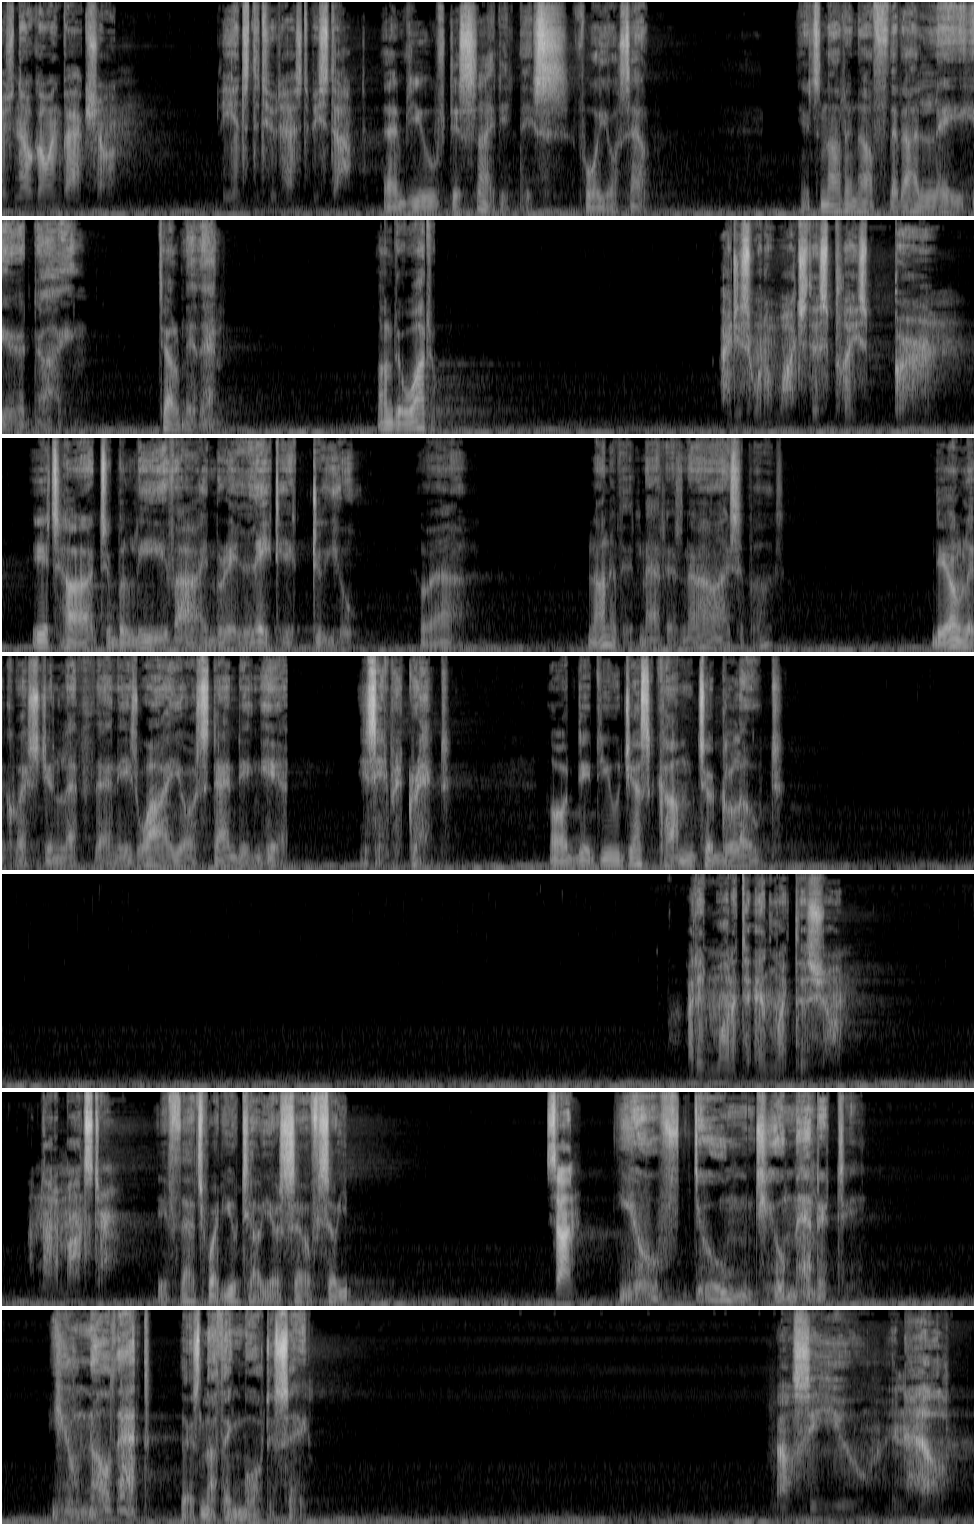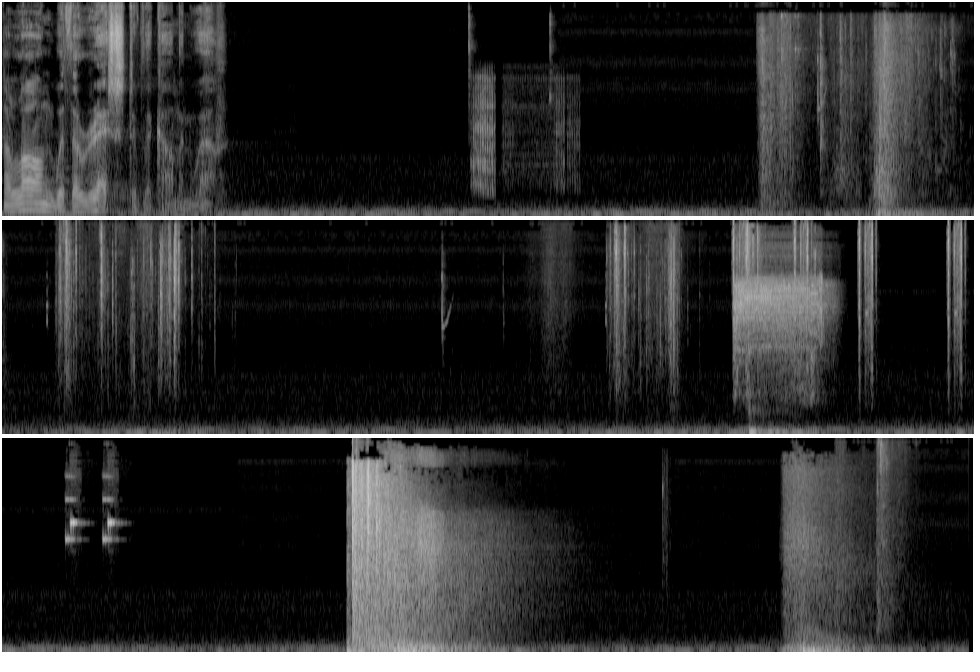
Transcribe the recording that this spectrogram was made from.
There's no going back, Shaun. The Institute has to be stopped. And you've decided this for yourself. It's not enough that I lay here dying. Tell me then. Under what? I just want to watch this place burn. It's hard to believe I'm related to you. Well, none of it matters now, I suppose. The only question left then is why you're standing here. Is it regret? Or did you just come to gloat? I didn't want it to end like this, Shaun. I'm not a monster. If that's what you tell yourself, so you... Son. You've doomed humanity. You know that. There's nothing more to say. I'll see you in hell. Along with the rest of the Commonwealth.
